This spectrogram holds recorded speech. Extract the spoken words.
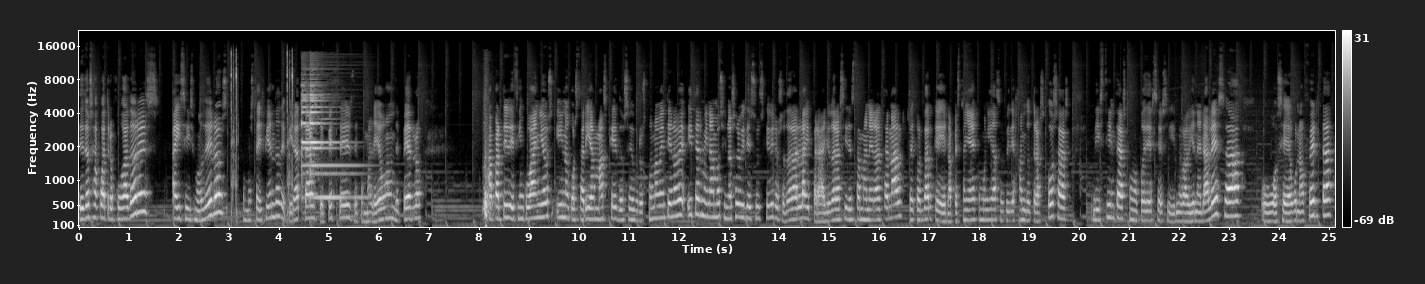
De 2 a 4 jugadores hay seis modelos, como estáis viendo, de piratas, de peces, de camaleón, de perro, a partir de 5 años y no costaría más que 2,99 euros. Y terminamos, y no os olvidéis suscribiros o dar al like para ayudar así de esta manera al canal. Recordar que en la pestaña de comunidad os voy dejando otras cosas distintas, como puede ser si me va bien el Alesa o si hay alguna oferta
